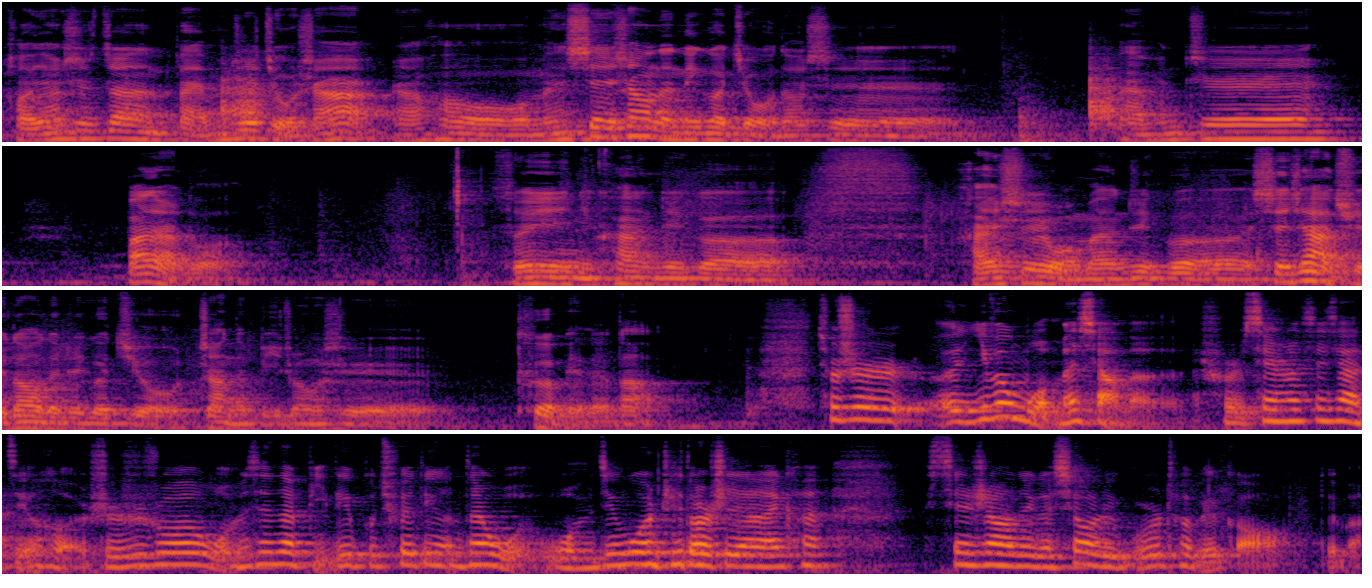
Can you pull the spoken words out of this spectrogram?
好像是占百分之九十二，然后我们线上的那个酒的是百分之八点多。所以你看，这个还是我们这个线下渠道的这个酒占的比重是特别的大。就是呃，因为我们想的是线上线下结合，只是说我们现在比例不确定。但是我我们经过这段时间来看，线上这个效率不是特别高，对吧？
